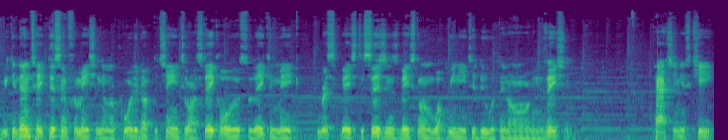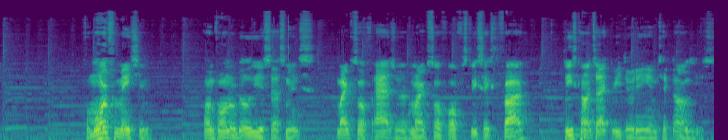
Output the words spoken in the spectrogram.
We can then take this information and report it up the chain to our stakeholders so they can make risk based decisions based on what we need to do within our organization. Patching is key. For more information on vulnerability assessments, Microsoft Azure, Microsoft Office 365, please contact 330am Technologies.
